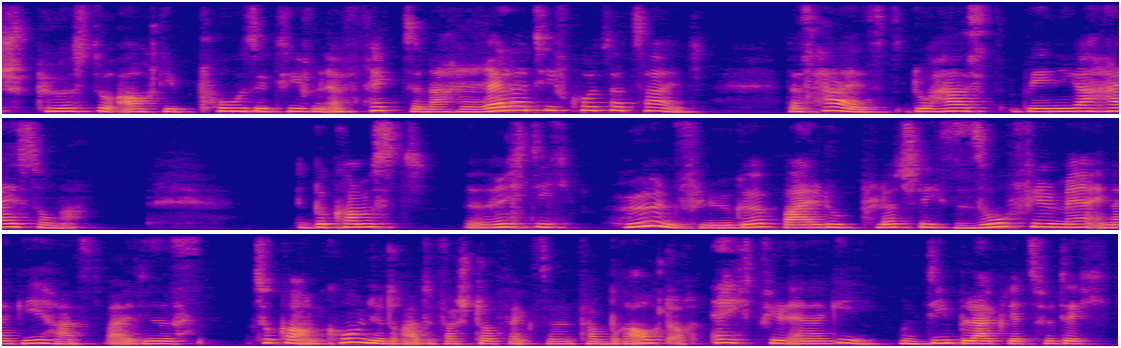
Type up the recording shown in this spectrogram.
spürst du auch die positiven Effekte nach relativ kurzer Zeit. Das heißt, du hast weniger Heißhunger. Du bekommst richtig Höhenflüge, weil du plötzlich so viel mehr Energie hast, weil dieses Zucker und Kohlenhydrate verstoffwechseln verbraucht auch echt viel Energie und die bleibt jetzt für dich.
